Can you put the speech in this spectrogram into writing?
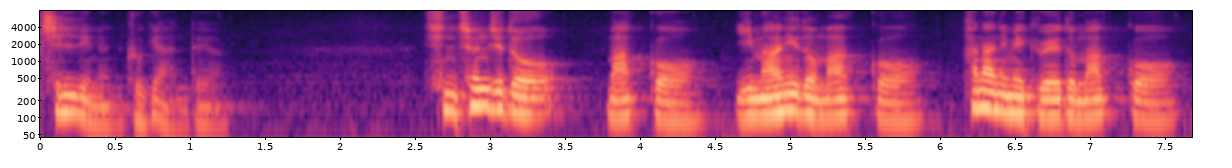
진리는 그게 안 돼요. 신천지도 맞고, 이만희도 맞고, 하나님의 교회도 맞고,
